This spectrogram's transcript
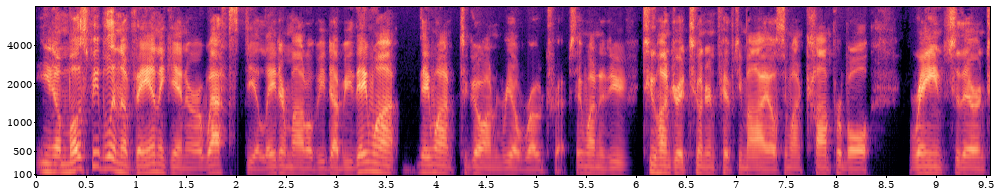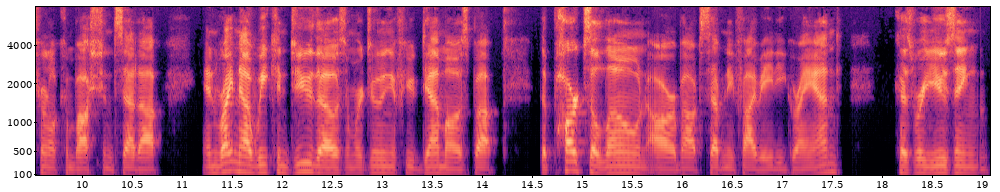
You know, most people in a Vanagon or a Westy, a later model VW, they want they want to go on real road trips. They want to do 200, 250 miles. They want comparable range to their internal combustion setup. And right now we can do those and we're doing a few demos, but the parts alone are about 75, 80 grand because we're using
